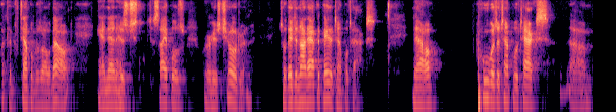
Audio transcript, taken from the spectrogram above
what the temple was all about, and then his disciples were his children. So they did not have to pay the temple tax. Now, who was a temple tax? Um,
